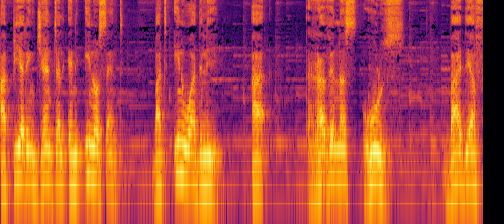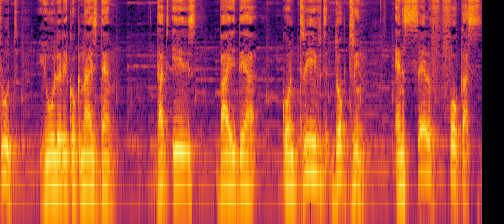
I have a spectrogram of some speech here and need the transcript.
appearing gentle and innocent, but inwardly are ravenous wolves. By their fruit you will recognize them. That is, by their contrived doctrine and self focus.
